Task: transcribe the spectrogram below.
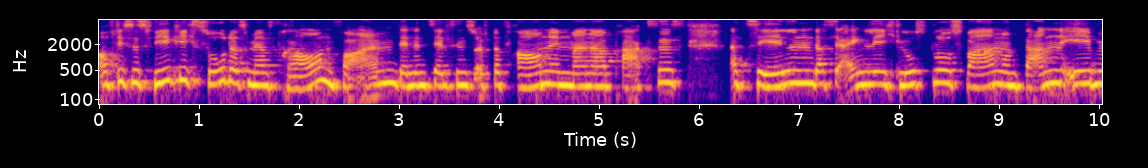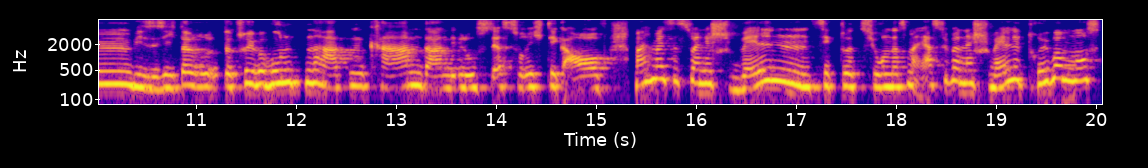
Oft ist es wirklich so, dass mehr Frauen, vor allem tendenziell sind es öfter Frauen in meiner Praxis, erzählen, dass sie eigentlich lustlos waren und dann eben, wie sie sich da, dazu überwunden hatten, kam dann die Lust erst so richtig auf. Manchmal ist es so eine Schwellensituation, dass man erst über eine Schwelle drüber muss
